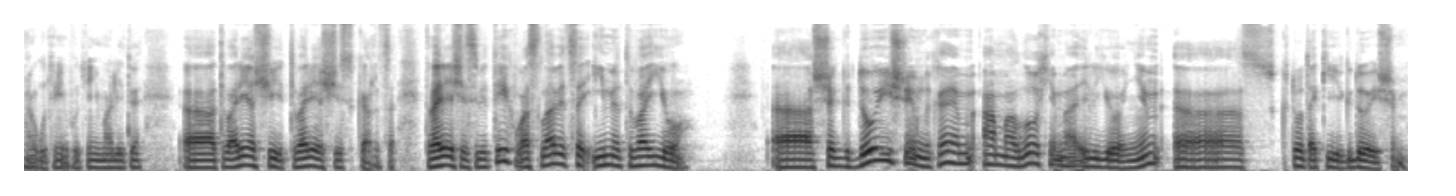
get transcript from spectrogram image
утренней, утренней молитве, э, творящий, творящий, кажется, творящий святых, вославится имя Твое. Шегдойшим гэм амалохим ильоним. Кто такие гдойшим?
